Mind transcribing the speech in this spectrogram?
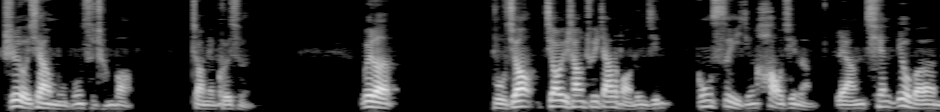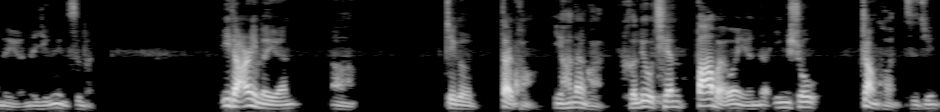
只有向母公司呈报账面亏损。为了补交交易商追加的保证金，公司已经耗尽了两千六百万美元的营运资本，一点二亿美元啊，这个贷款银行贷款和六千八百万元的应收账款资金。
